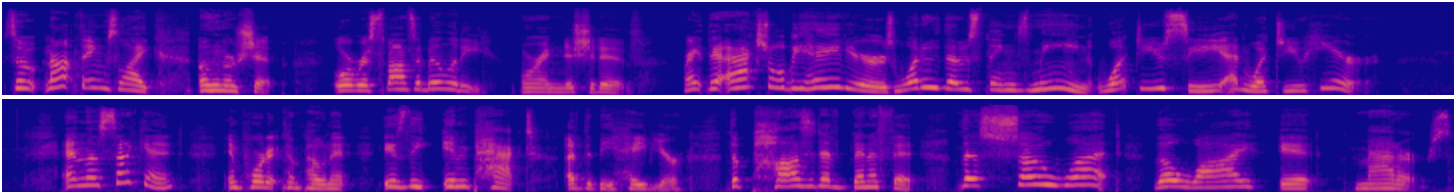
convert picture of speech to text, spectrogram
So not things like ownership or responsibility or initiative, right? The actual behaviors. What do those things mean? What do you see and what do you hear? And the second important component is the impact of the behavior, the positive benefit, the so what, the why it matters.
